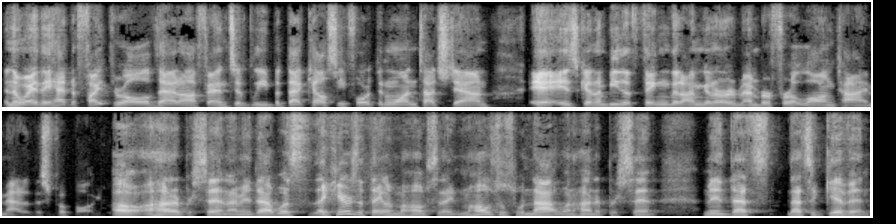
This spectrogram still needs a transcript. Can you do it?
and the way they had to fight through all of that offensively. But that Kelce fourth and one touchdown is going to be the thing that I'm going to remember for a long time out of this football game. Oh, 100%. I mean, that was like, here's the thing with Mahomes today Mahomes was not 100%. I mean, that's that's a given.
